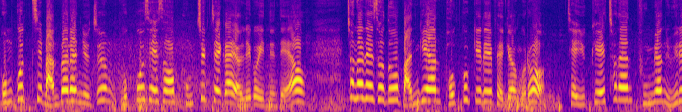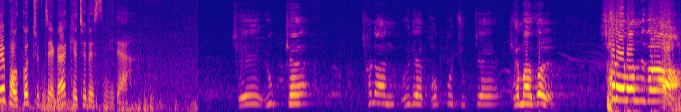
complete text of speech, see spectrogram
봄꽃이 만발한 요즘 곳곳에서 봄축제가 열리고 있는데요. 천안에서도 만개한 벚꽃길을 배경으로 제6회 천안 북면 위례 벚꽃축제가 개최됐습니다. 제6회 천안 의대 벚꽃축제 개막을 선언합니다.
